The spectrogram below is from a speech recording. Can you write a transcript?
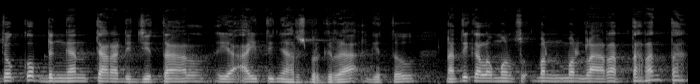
Cukup dengan cara digital, ya IT-nya harus bergerak gitu. Nanti kalau mau melarat taranta,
